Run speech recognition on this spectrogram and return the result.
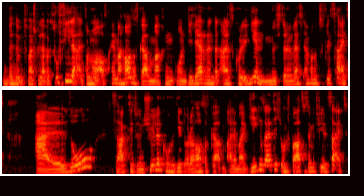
wenn du zum Beispiel aber zu viele einfach nur auf einmal Hausaufgaben machen und die Lehrerin dann alles korrigieren müsste, dann wäre es einfach nur zu viel Zeit. Also sagt sie zu den Schülern, korrigiert eure Hausaufgaben alle mal gegenseitig und spart euch damit viel Zeit.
